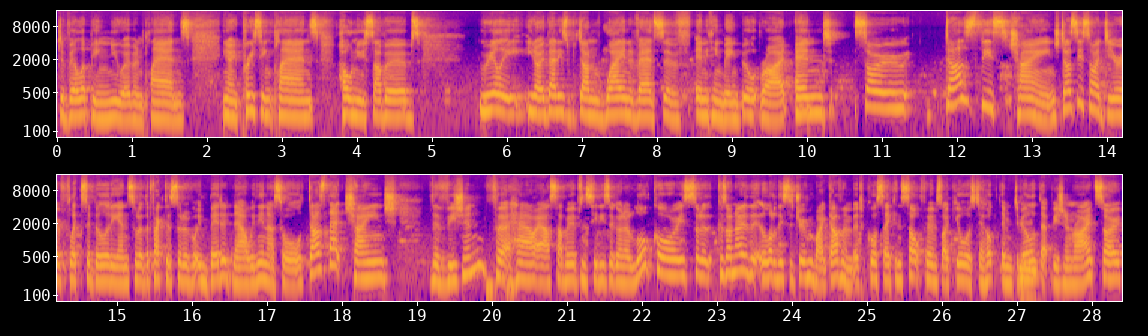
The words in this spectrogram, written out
developing new urban plans, you know, precinct plans, whole new suburbs, really, you know, that is done way in advance of anything being built, right? And so, does this change? Does this idea of flexibility and sort of the fact that's sort of embedded now within us all, does that change? the vision for how our suburbs and cities are going to look, or is sort of because I know that a lot of this is driven by government, but of course they consult firms like yours to help them develop mm. that vision, right? So,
